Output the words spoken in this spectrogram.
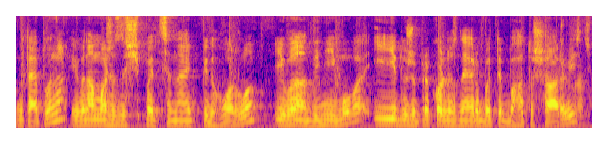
утеплена, і вона може защепитися навіть під горло, і вона денімова, і дуже прикольно з нею робити багатошаровість,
